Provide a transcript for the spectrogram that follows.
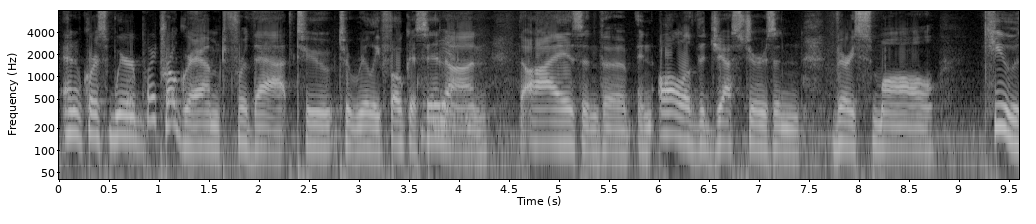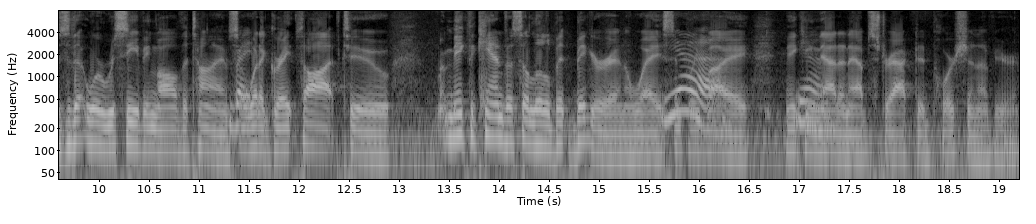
And of course, we're programmed for that to to really focus in Yeah. on the eyes and the and all of the gestures and very small cues that we're receiving all the time. So Right. what a great thought to make the canvas a little bit bigger in a way simply Yeah. by making Yeah. that an abstracted portion of your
